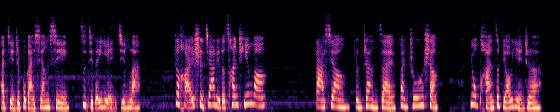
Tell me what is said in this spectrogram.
他简直不敢相信自己的眼睛了。这还是家里的餐厅吗？大象正站在饭桌上，用盘子表演着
